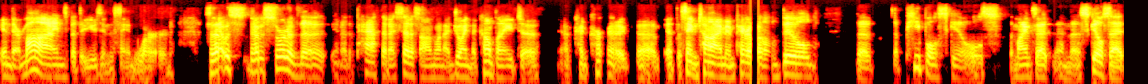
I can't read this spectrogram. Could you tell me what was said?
in their minds, but they're using the same word. So that was that was sort of the you know the path that I set us on when I joined the company to uh, concur- uh, uh, at the same time in parallel build the the people skills, the mindset, and the skill set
